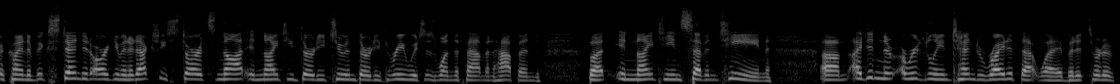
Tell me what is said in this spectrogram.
a, kind of extended argument. It actually starts not in 1932 and 33, which is when the famine happened, but in 1917. Um, I didn't originally intend to write it that way, but it sort of,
